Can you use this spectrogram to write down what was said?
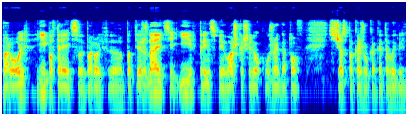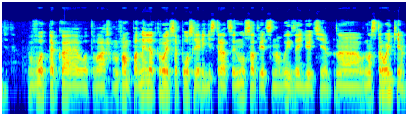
пароль и повторяете свой пароль, э, подтверждаете и в принципе ваш кошелек уже готов. Сейчас покажу как это выглядит. Вот такая вот вам панель откроется после регистрации. Ну, соответственно, вы зайдете э, в настройки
